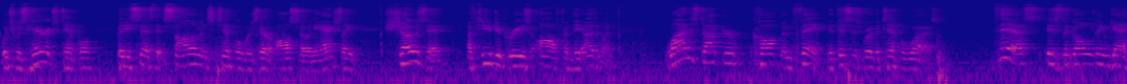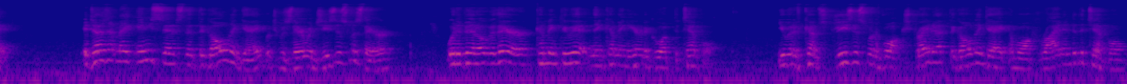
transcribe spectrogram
which was Herod's temple, but he says that Solomon's temple was there also. And he actually shows it a few degrees off from the other one. Why does Dr. Kaufman think that this is where the temple was? This is the Golden Gate. It doesn't make any sense that the Golden Gate, which was there when Jesus was there, would have been over there coming through it and then coming here to go up the temple. You would have come, Jesus would have walked straight up the Golden Gate and walked right into the temple.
